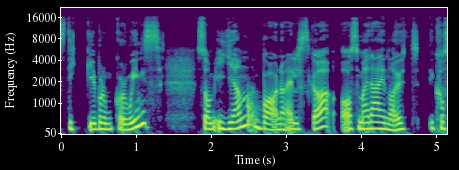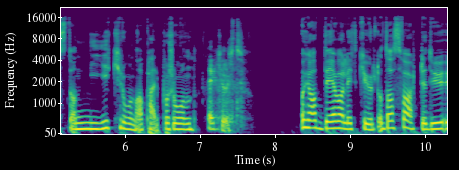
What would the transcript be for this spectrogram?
sticky blomkål wings, som igjen barna elska, og som jeg regna ut kosta ni kroner per porsjon. Det er kult. Og ja, det var litt kult. Og da svarte du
